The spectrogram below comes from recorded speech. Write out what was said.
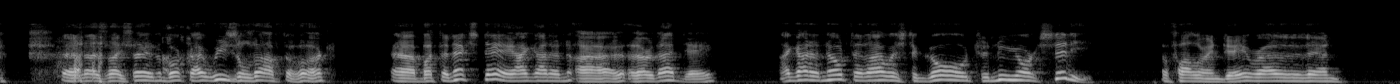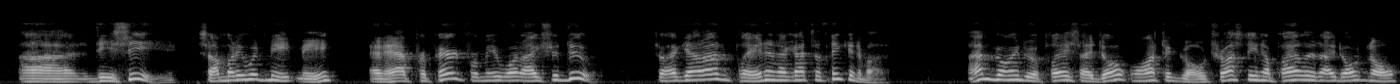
and as I say in the book, I weaseled off the hook. Uh, but the next day, I got an, uh, or that day, I got a note that I was to go to New York City the following day rather than uh, D.C. Somebody would meet me and have prepared for me what I should do. So I got on the plane and I got to thinking about it. I'm going to a place I don't want to go, trusting a pilot I don't know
